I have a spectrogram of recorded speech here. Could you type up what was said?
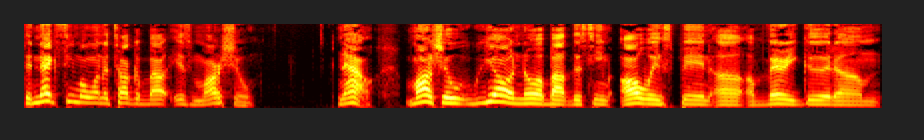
The next team I want to talk about is Marshall. Now, Marshall, we all know about this team. Always been uh, a very good, um,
